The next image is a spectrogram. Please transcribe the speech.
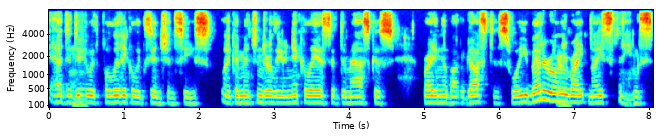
had to do mm-hmm. with political exigencies. Like I mentioned earlier, Nicolaus of Damascus writing about Augustus. Well, you better only sure. write nice things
